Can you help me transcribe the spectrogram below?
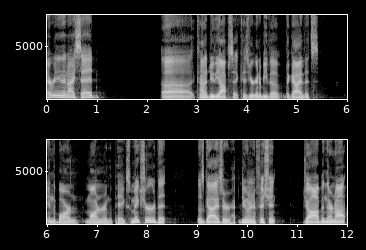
Everything that I said, uh, kind of do the opposite because you're going to be the the guy that's in the barn monitoring the pigs. So make sure that those guys are doing an efficient job and they're not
